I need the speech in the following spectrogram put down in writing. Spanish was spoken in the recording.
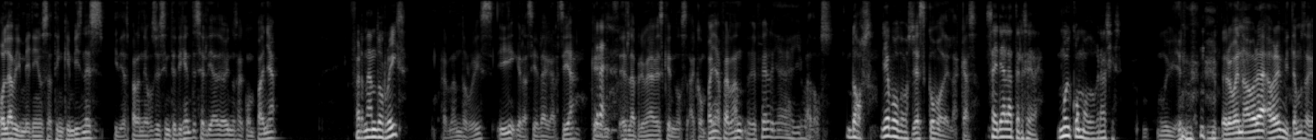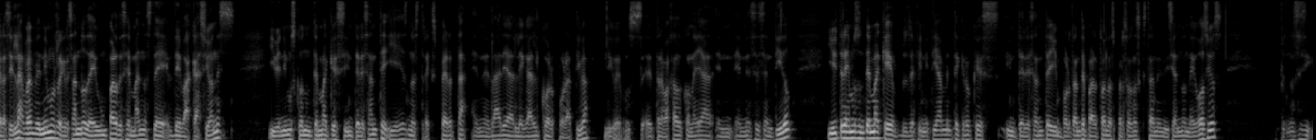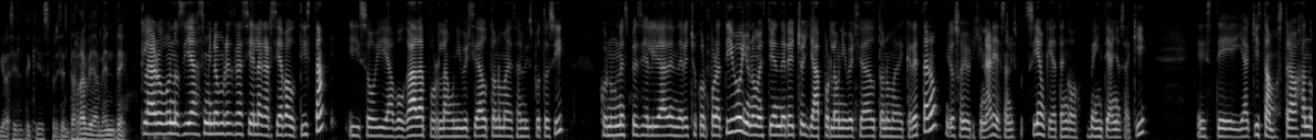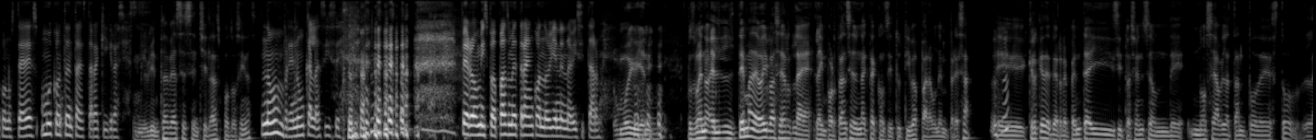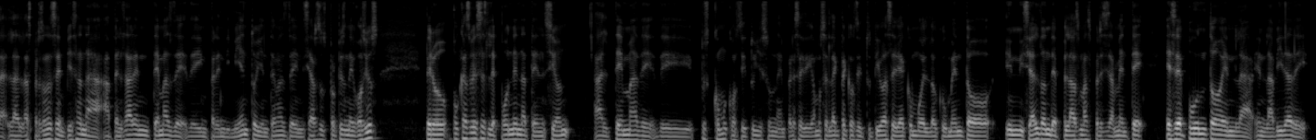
Hola, bienvenidos a Thinking Business, ideas para negocios inteligentes. El día de hoy nos acompaña Fernando Ruiz. Fernando Ruiz y Graciela García, que es la primera vez que nos acompaña. Fernando, eh, Fer ya lleva dos. Dos, llevo dos. Ya es como de la casa. Sería la tercera. Muy cómodo, gracias. Muy bien. Pero bueno, ahora, ahora invitamos a Graciela. Venimos regresando de un par de semanas de, de vacaciones y venimos con un tema que es interesante y ella es nuestra experta en el área legal corporativa. Digo, hemos eh, trabajado con ella en, en ese sentido. Y hoy traemos un tema que pues, definitivamente creo que es interesante e importante para todas las personas que están iniciando negocios. Pues no sé si Graciela te quieres presentar rápidamente. Claro, buenos días. Mi nombre es Graciela García Bautista y soy abogada por la Universidad Autónoma de San Luis Potosí, con una especialidad en Derecho Corporativo y una maestría en Derecho ya por la Universidad Autónoma de Querétaro. Yo soy originaria de San Luis Potosí, aunque ya tengo 20 años aquí. Este, y aquí estamos, trabajando con ustedes. Muy contenta de estar aquí, gracias. Muy bien, ¿todavía haces enchiladas potosinas? No, hombre, nunca las hice. Pero mis papás me traen cuando vienen a visitarme. Muy bien. Pues bueno, el tema de hoy va a ser la, la importancia de un acta constitutiva para una empresa. Eh, creo que de, de repente hay situaciones donde no se habla tanto de esto. La- la- las personas empiezan a, a pensar en temas de, de emprendimiento y en temas de iniciar sus propios negocios, pero pocas veces le ponen atención al tema de, de, pues, cómo constituyes una empresa. Y digamos, el acta constitutiva sería como el documento inicial donde plasmas precisamente ese punto en la, en la vida de,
